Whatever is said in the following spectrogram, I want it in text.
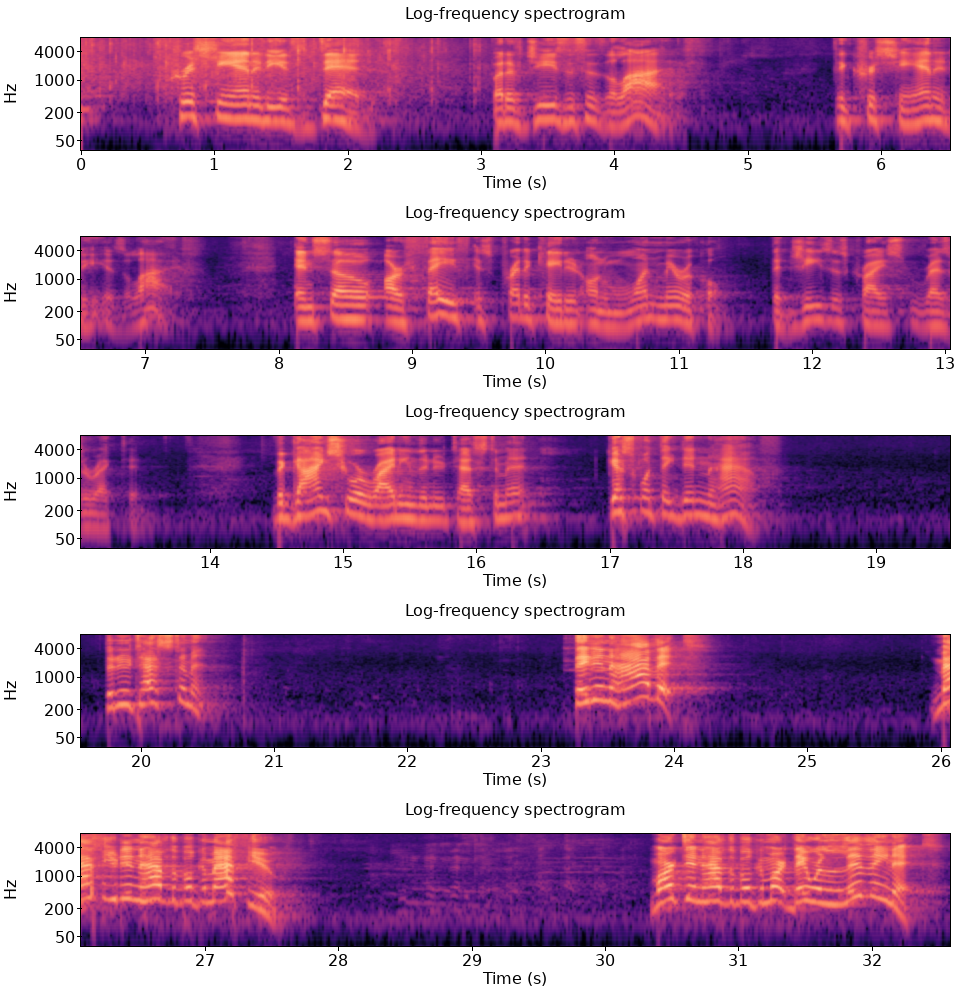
Christianity is dead. But if Jesus is alive, then Christianity is alive. And so our faith is predicated on one miracle that Jesus Christ resurrected. The guys who are writing the New Testament, guess what they didn't have? The New Testament. They didn't have it. Matthew didn't have the book of Matthew. Mark didn't have the book of Mark. They were living it.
